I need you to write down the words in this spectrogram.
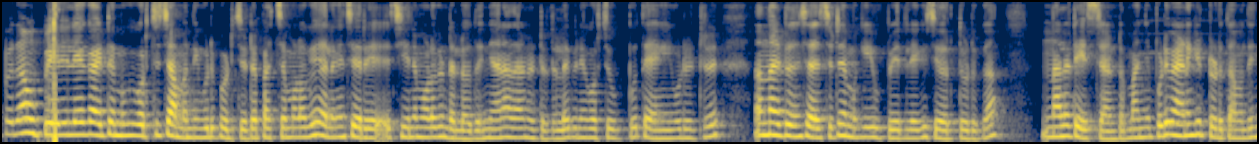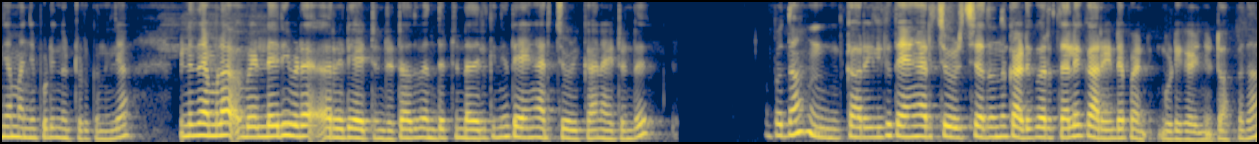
അപ്പോൾ ഇതാ ഉപ്പേരിയിലേക്കായിട്ട് നമുക്ക് കുറച്ച് ചമ്മന്തിയും കൂടി പൊടിച്ചിട്ട് പച്ചമുളക് അല്ലെങ്കിൽ ചെറിയ ചീനമുളക് ഉണ്ടല്ലോ അത് ഞാൻ അതാണ് ഇട്ടിട്ടുള്ളത്. പിന്നെ കുറച്ച് ഉപ്പ് തേങ്ങയും കൂടി ഇട്ടിട്ട് നന്നായിട്ട് ഒന്ന് ചതച്ചിട്ട് നമുക്ക് ഈ ഉപ്പേരിയിലേക്ക് ചേർത്ത് കൊടുക്കുക. നല്ല ടേസ്റ്റാണ് കേട്ടോ മഞ്ഞൾപ്പൊടി വേണമെങ്കിൽ ഇട്ട് കൊടുത്താൽ മതി. ഞാൻ മഞ്ഞൾപ്പൊടി ഒന്നും ഇട്ട് കൊടുക്കുന്നില്ല. പിന്നെ നമ്മൾ വെള്ളരി ഇവിടെ റെഡി ആയിട്ടുണ്ട് കേട്ടോ അത് വെന്തിട്ടുണ്ട്. അതിലേക്ക് ഇനി തേങ്ങ അരച്ചൊഴിക്കാനായിട്ടുണ്ട് അപ്പോൾ ഇതാ കറിയിലേക്ക് തേങ്ങ അരച്ചൊഴിച്ച് അതൊന്ന് കടുക് വറുത്താൽ കറീന്റെ പണി കൂടി കഴിഞ്ഞു കേട്ടോ അപ്പോൾ ഇതാ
